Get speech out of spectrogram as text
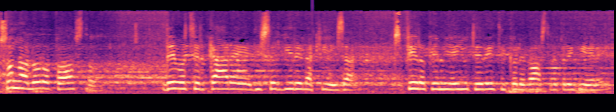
sono al loro posto, devo cercare di servire la Chiesa, spero che mi aiuterete con le vostre preghiere.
